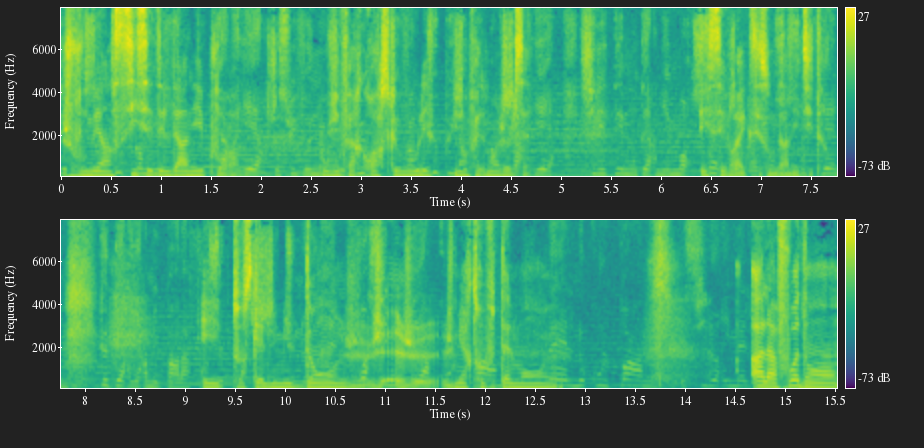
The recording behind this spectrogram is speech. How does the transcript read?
Je vous mets un si c'était le dernier pour, pour vous faire croire ce que vous voulez. Mais en fait, moi, je le sais. Et c'est vrai que c'est son dernier titre. Et tout ce qu'elle y met dedans, je, je, je, m'y retrouve tellement. Euh, à la fois dans.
